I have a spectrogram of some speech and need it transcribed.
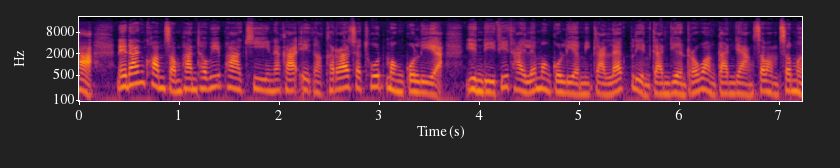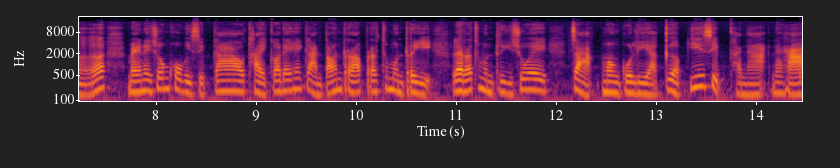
ค่ะ ในด้านความสัมพันธ์ทวิภาคีนะคะ เอกอัครราชทูตมองโกเลีย ยินดีที่ไทยและมองโกเลียมีการแลกเปลี่ยนการเยือนระหว่างกันอย่างสม่ำเสมอ แม้ในช่วงโควิด -19 ไทยก็ได้ให้การต้อนรับรัฐมนตรี และรัฐมนตรีช่วยจากมองโกเลียเกือบ 20 คณะนะคะ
